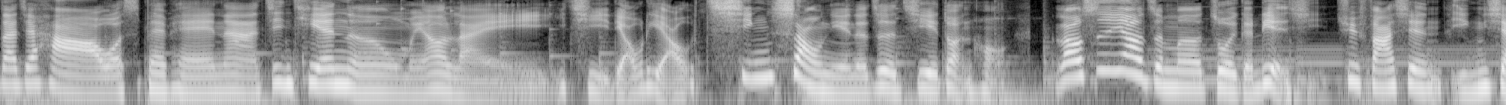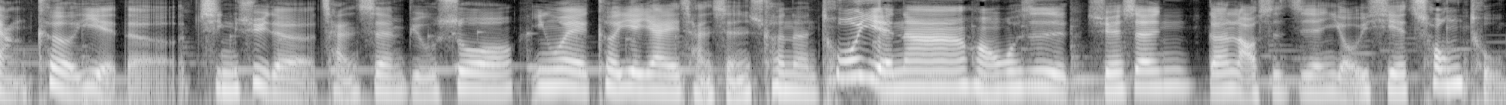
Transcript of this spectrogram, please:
大家好，我是佩佩。那今天呢，我们要来一起聊聊青少年的这个阶段哈。老师要怎么做一个练习，去发现影响课业的情绪的产生？比如说，因为课业压力产生，可能拖延啊，哈，或是学生跟老师之间有一些冲突。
